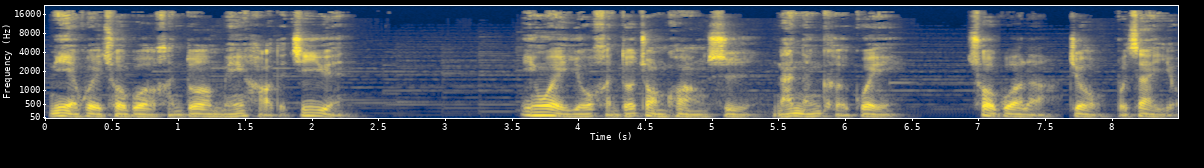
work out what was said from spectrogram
你也会错过很多美好的机缘。因为有很多状况是难能可贵，错过了就不再有。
